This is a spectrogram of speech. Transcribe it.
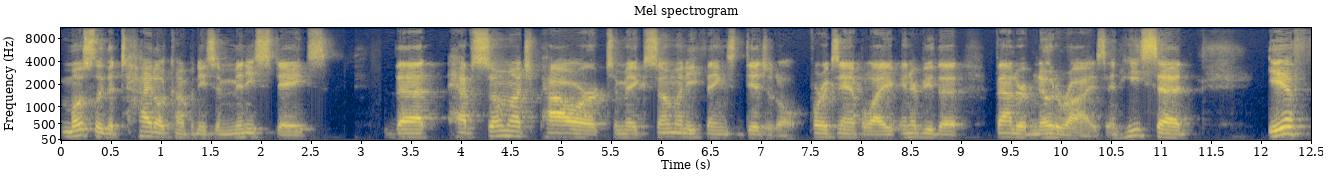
mostly the title companies in many states that have so much power to make so many things digital. For example, I interviewed the founder of Notarize, and he said, if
